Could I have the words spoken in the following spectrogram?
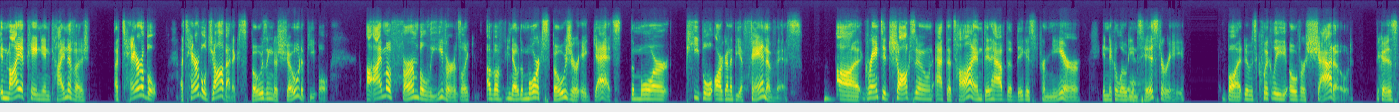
in my opinion, kind of a, a terrible, a terrible job at exposing the show to people. I'm a firm believer. It's like of, of you know, the more exposure it gets, the more people are going to be a fan of this. Uh, granted, Chalk Zone at the time did have the biggest premiere in Nickelodeon's yeah. history but it was quickly overshadowed because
